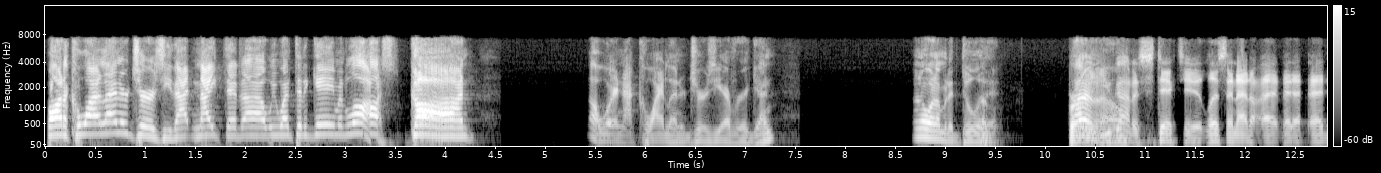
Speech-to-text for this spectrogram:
Bought a Kawhi Leonard jersey that night that uh, we went to the game and lost. Gone. Not wearing that Kawhi Leonard jersey ever again. I don't know what I'm going to do with it. I Bro, you got to stick to listen at, at, at, at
